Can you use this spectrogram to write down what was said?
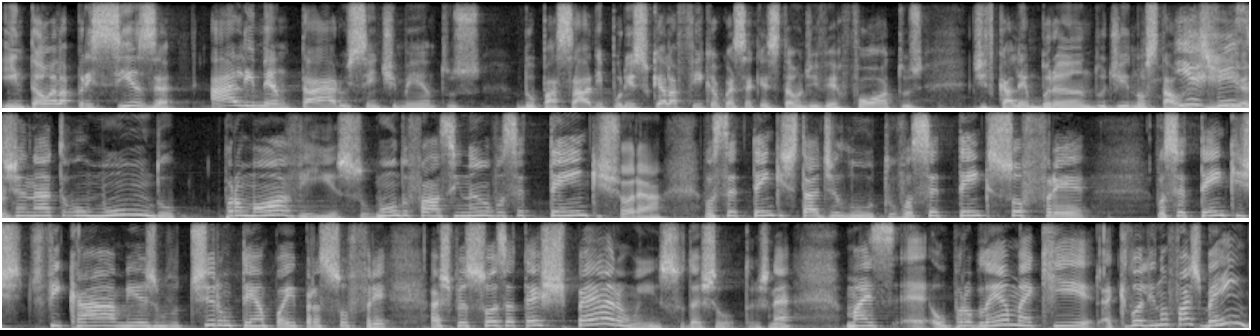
Então ela precisa alimentar os sentimentos do passado e por isso que ela fica com essa questão de ver fotos, de ficar lembrando, de nostalgia. E às vezes, Renato, o mundo promove isso. O mundo fala assim: não, você tem que chorar, você tem que estar de luto, você tem que sofrer. Você tem que ficar mesmo, tira um tempo aí para sofrer. As pessoas até esperam isso das outras, né? Mas é, o problema é que aquilo ali não faz bem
